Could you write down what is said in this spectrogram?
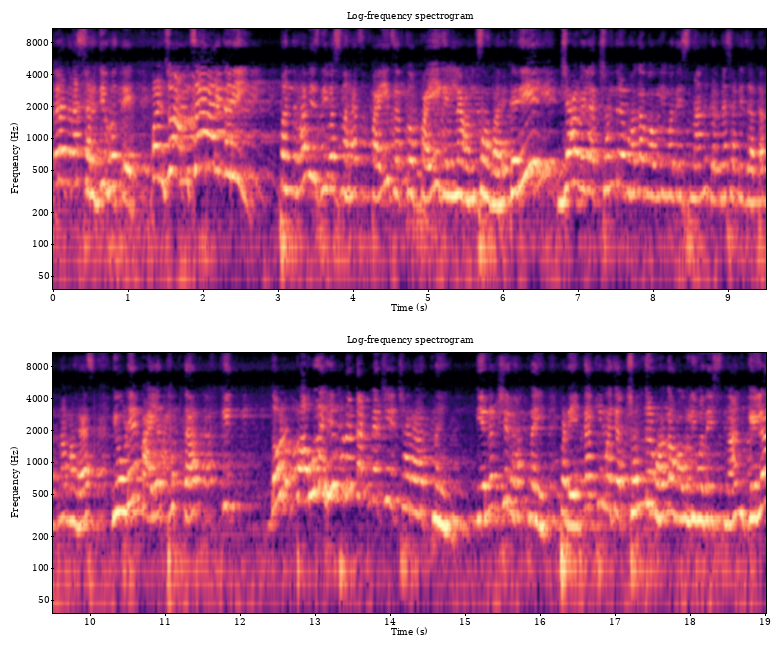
त्याला जरा सर्दी होते. पण जो आमचा वारकरी पंधरा वीस दिवस महाराज पायी जातो पायी गेलेला आमचा वारकरी ज्या वेळेला चंद्रभागा माऊलीमध्ये स्नान करण्यासाठी जातात ना महाराज एवढे पाय थुकतात की दोन पाऊलही पुढे टाकण्याची इच्छा राहत नाही एनर्जी राहत नाही. पण एकाकी माझ्या चंद्रभागा माऊलीमध्ये स्नान केलं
